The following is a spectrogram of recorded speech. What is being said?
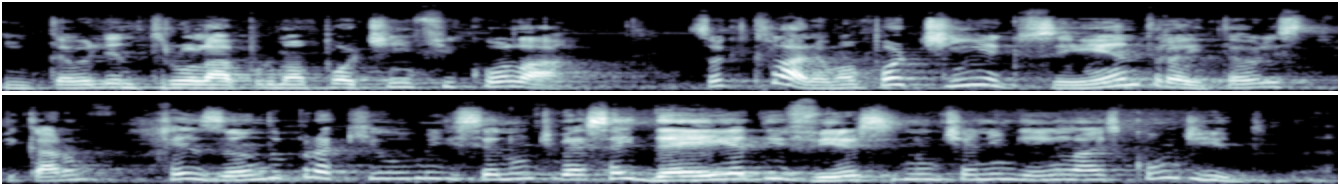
Então ele entrou lá por uma portinha e ficou lá. Só que, claro, é uma portinha que você entra, então eles ficaram rezando para que o miliciano não tivesse a ideia de ver se não tinha ninguém lá escondido. Né?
